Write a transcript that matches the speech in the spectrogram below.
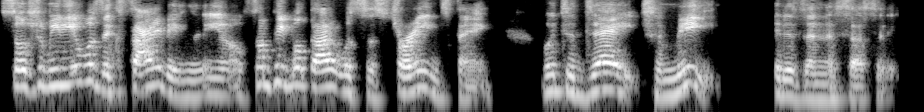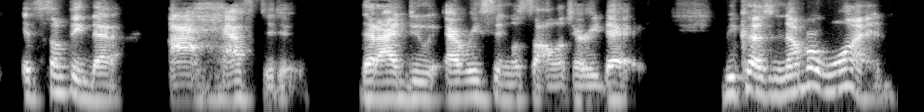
social media? It was exciting. You know, some people thought it was a strange thing. But today, to me, it is a necessity. It's something that I have to do, that I do every single solitary day. Because number one,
